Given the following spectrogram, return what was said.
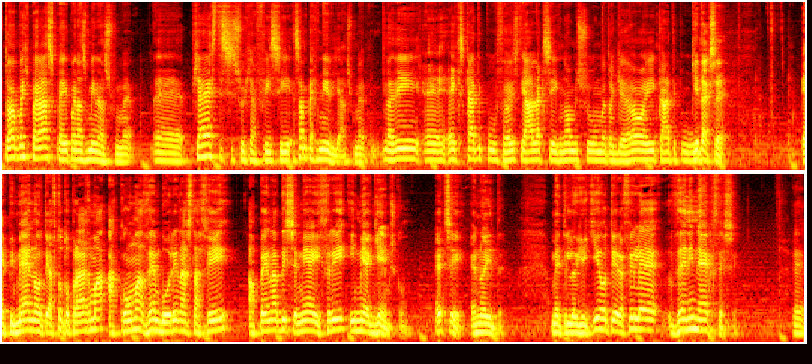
τώρα που έχει περάσει περίπου ένας μήνας, ας πούμε, ε, ποια αίσθηση σου έχει αφήσει σαν παιχνίδια, ας πούμε. Δηλαδή, ε, έχεις κάτι που θεωρείς ότι άλλαξε η γνώμη σου με τον καιρό ή κάτι που. Κοίταξε. Επιμένω ότι αυτό το πράγμα ακόμα δεν μπορεί να σταθεί απέναντι σε μια E3 ή μια Gamescom. Έτσι, εννοείται. Με τη λογική ότι ρε φίλε δεν είναι έκθεση. Ε,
